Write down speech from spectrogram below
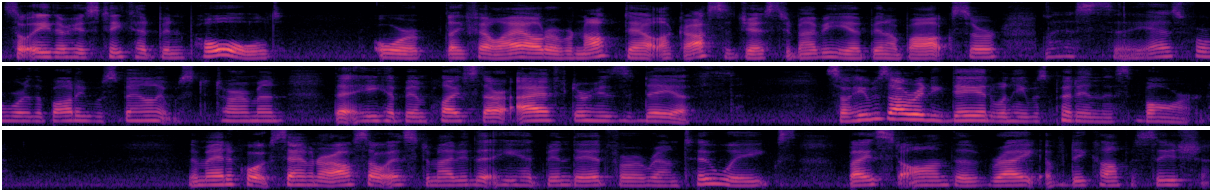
So either his teeth had been pulled or they fell out or were knocked out, like I suggested. Maybe he had been a boxer. Let's see. As for where the body was found, it was determined that he had been placed there after his death. So he was already dead when he was put in this barn. The medical examiner also estimated that he had been dead for around two weeks based on the rate of decomposition.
